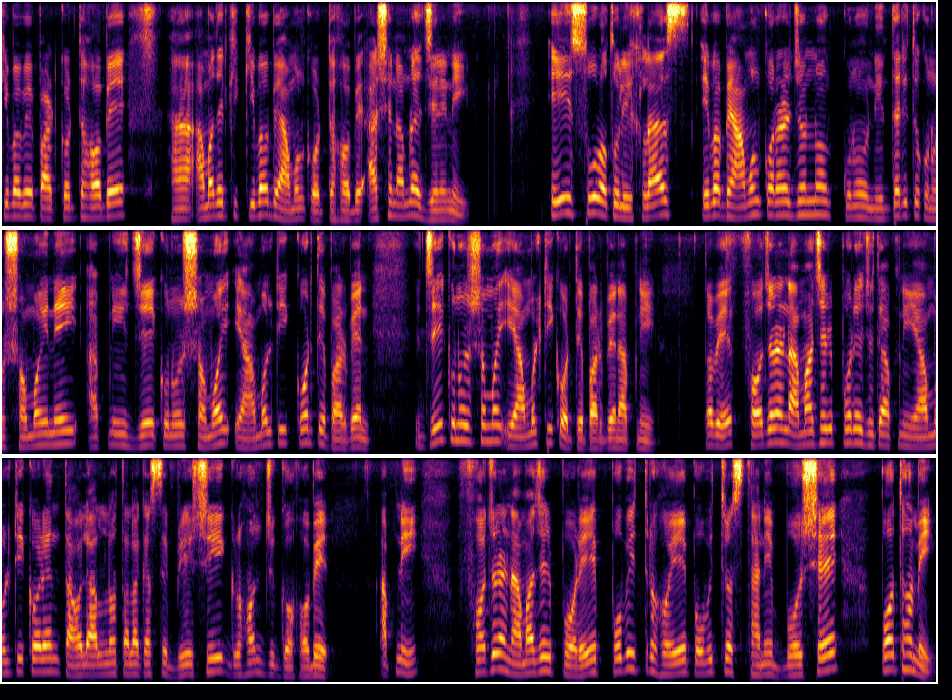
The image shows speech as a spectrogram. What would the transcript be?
কীভাবে পাঠ করতে হবে হ্যাঁ আমাদেরকে কীভাবে আমল করতে হবে, আসেন আমরা জেনে নিই। এই সুর সুরতুল ইখলাস এভাবে আমল করার জন্য কোনো নির্ধারিত কোনো সময় নেই। আপনি যে কোনো সময় এই আমলটি করতে পারবেন। যে কোনো সময় এই আমলটি করতে পারবেন আপনি। তবে ফজরের নামাজের পরে যদি আপনি এই আমলটি করেন, তাহলে আল্লাহ তালার কাছে বেশি গ্রহণযোগ্য হবে। আপনি ফজরের নামাজের পরে পবিত্র হয়ে পবিত্র স্থানে বসে প্রথমেই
